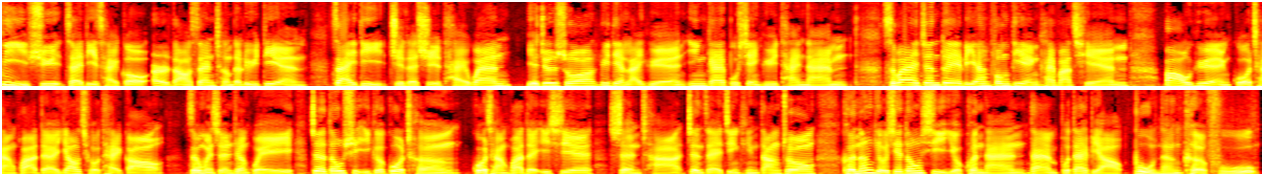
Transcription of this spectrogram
必须在地采购二到三成的绿电，在地指的是台湾，也就是说，绿电来源应该不限于台南。此外，针对离岸风电开发前抱怨国产化的要求太高，曾文生认为这都是一个过程，国产化的一些审查正在进行当中，可能有些东西有困难，但不代表不能克服。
